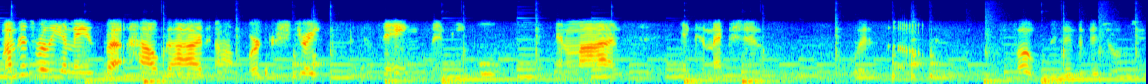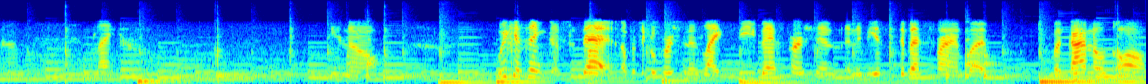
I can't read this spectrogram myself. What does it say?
I'm just really amazed about how God um, orchestrates things and people and lives and connections with um, folks, individuals. You know, like you know we can think that a particular person is like the best person and to be the best friend, but but God knows all.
